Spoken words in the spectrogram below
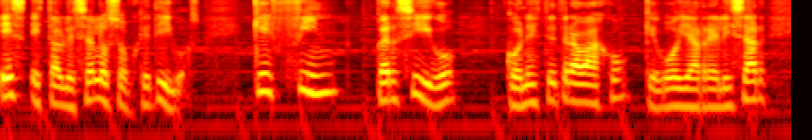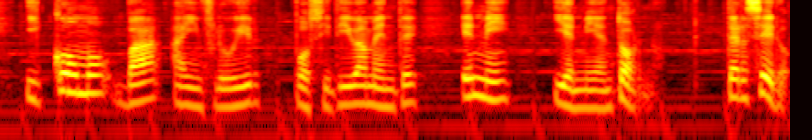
es establecer los objetivos. ¿Qué fin persigo con este trabajo que voy a realizar y cómo va a influir positivamente en mí y en mi entorno. Tercero,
